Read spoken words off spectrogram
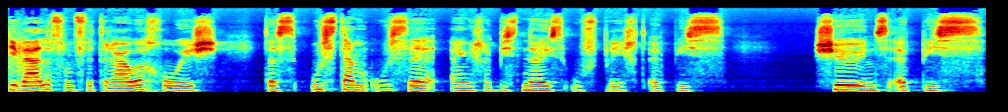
die Welle vom Vertrauen gekommen ist, dass aus dem heraus eigentlich etwas Neues aufbricht, etwas Schönes, etwas,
